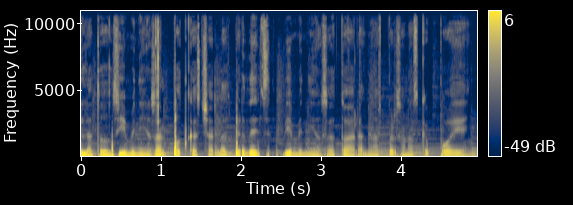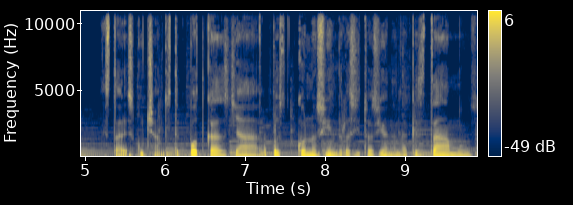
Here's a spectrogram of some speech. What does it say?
Hola a todos y bienvenidos al podcast Charlas Verdes. Bienvenidos a todas las nuevas personas que pueden estar escuchando este podcast, ya pues conociendo la situación en la que estamos,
